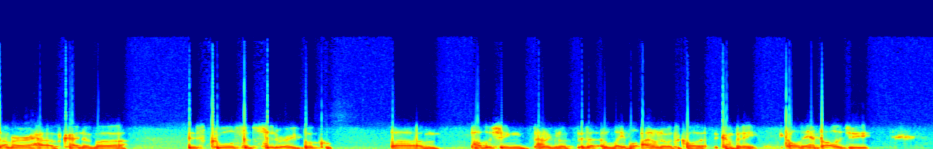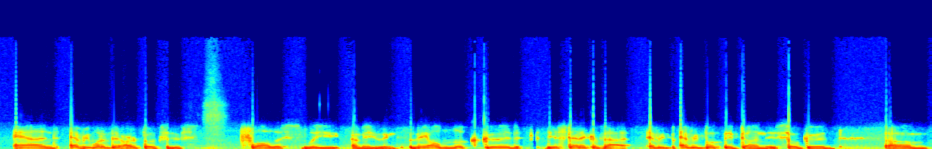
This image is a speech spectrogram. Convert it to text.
Summer have kind of uh, this cool subsidiary book um, publishing. I don't even know is that a label? I don't know what to call it. A company called Anthology, and every one of their art books is flawlessly amazing. They all look good. The aesthetic of that every every book they've done is so good. Um,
